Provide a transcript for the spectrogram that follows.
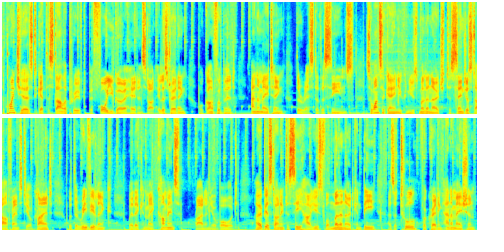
The point here is to get the style approved before you go ahead and start illustrating, or God forbid, animating the rest of the scenes. So once again, you can use Milanote to send your style frames to your client with the review link where they can make comments right on your board. I hope you're starting to see how useful Milanote can be as a tool for creating animation,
